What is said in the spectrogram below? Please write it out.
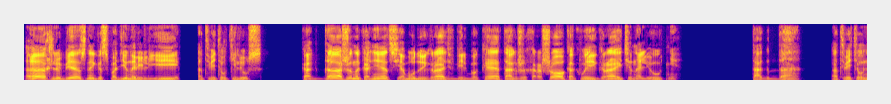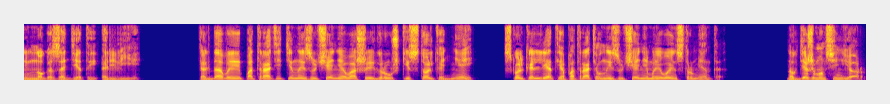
«Ах, любезный господин Орельи!» — ответил Келюс. «Когда же, наконец, я буду играть в бильбоке так же хорошо, как вы играете на лютне?» «Тогда», — ответил немного задетый Орельи, — «когда вы потратите на изучение вашей игрушки столько дней, сколько лет я потратил на изучение моего инструмента. Но где же монсеньор?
